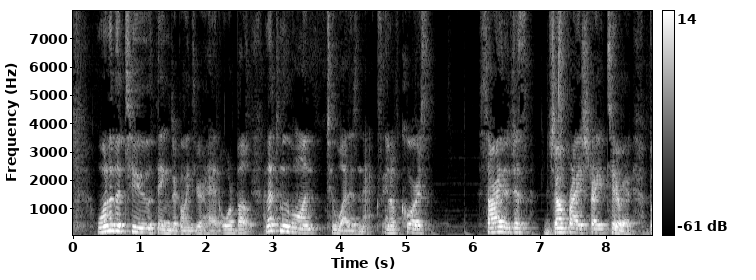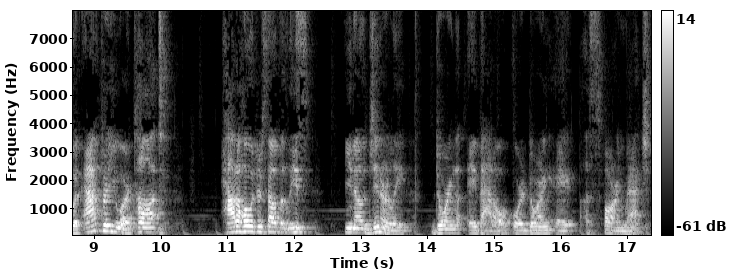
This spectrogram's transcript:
One of the two things are going through your head, or both. Let's move on to what is next. And of course, sorry to just jump right straight to it, but after you are taught how to hold yourself, at least, you know, generally, during a battle or during a, a sparring match,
